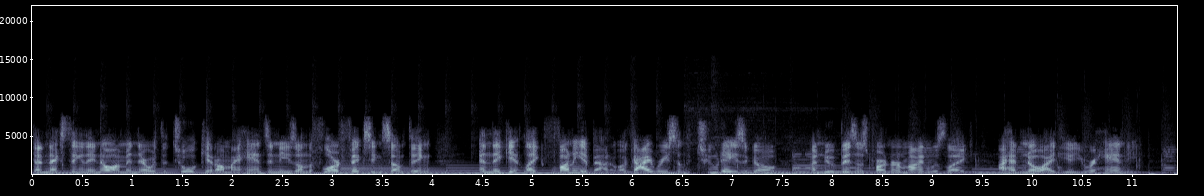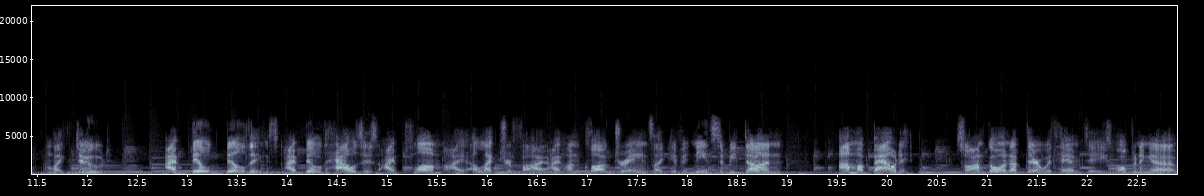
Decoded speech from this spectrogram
the next thing they know, I'm in there with the toolkit on my hands and knees on the floor fixing something and they get like funny about it. A guy recently, two days ago, a new business partner of mine was like, I had no idea you were handy. I'm like, dude, I build buildings, I build houses, I plumb, I electrify, I unclog drains. Like if it needs to be done, I'm about it. So I'm going up there with him to he's opening a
